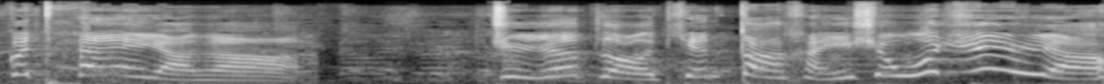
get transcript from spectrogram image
怪太阳啊！指着老天大喊一声：“我日呀！”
